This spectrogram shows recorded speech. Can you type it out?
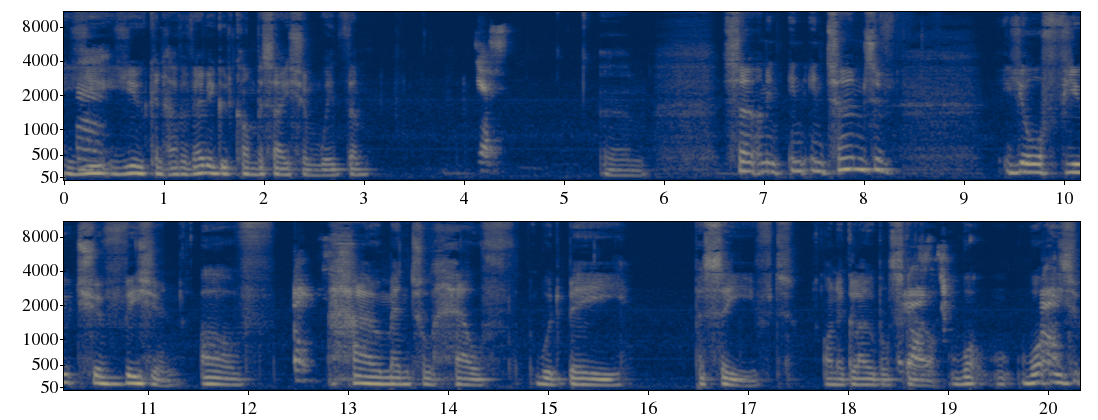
you Mm. you can have a very good conversation with them Yes. um, so, I mean, in, in terms of your future vision of how mental health would be perceived on a global scale, what what is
